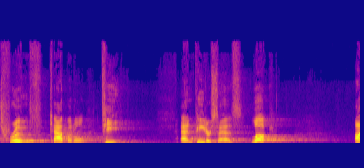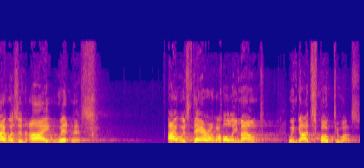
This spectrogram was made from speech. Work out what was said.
truth, capital T. And Peter says, Look, I was an eyewitness. I was there on the Holy Mount when God spoke to us.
